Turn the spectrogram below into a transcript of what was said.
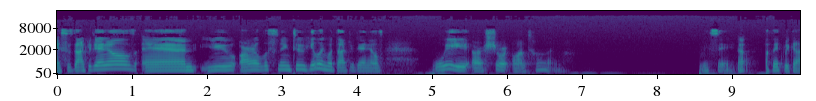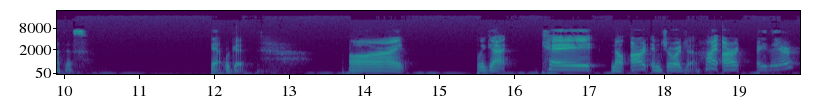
this is Dr. Daniels, and you are listening to Healing with Dr. Daniels. We are short on time. Let me see. Yep, I think we got this. Yeah, we're good. All right. We got Kay No, Art in Georgia. Hi, Art. Are you there?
